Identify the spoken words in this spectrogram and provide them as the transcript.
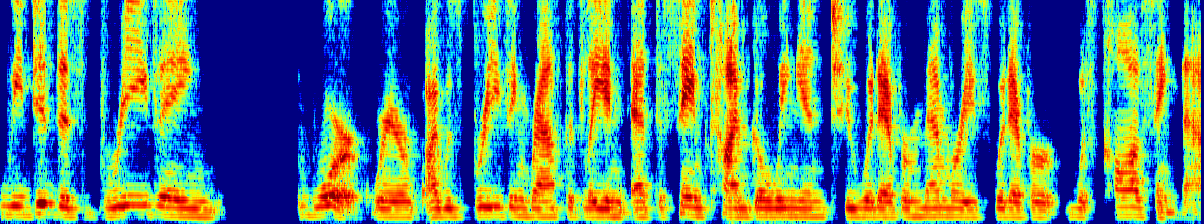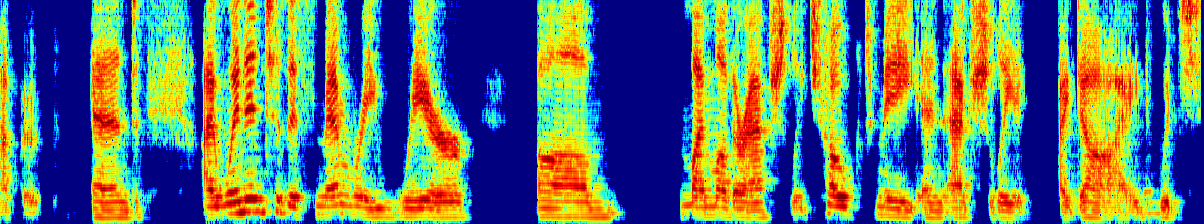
we did this breathing work where I was breathing rapidly and at the same time going into whatever memories, whatever was causing that. And I went into this memory where um, my mother actually choked me and actually I died, which,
